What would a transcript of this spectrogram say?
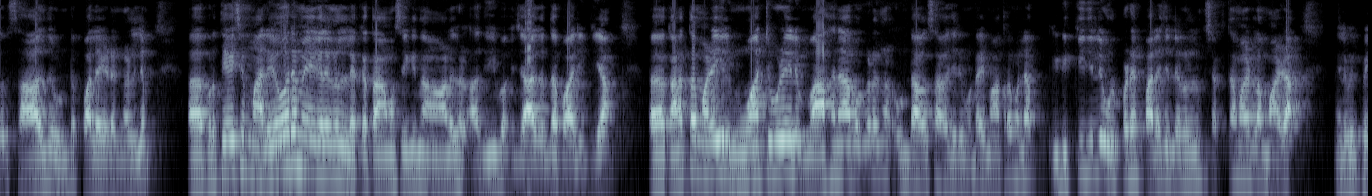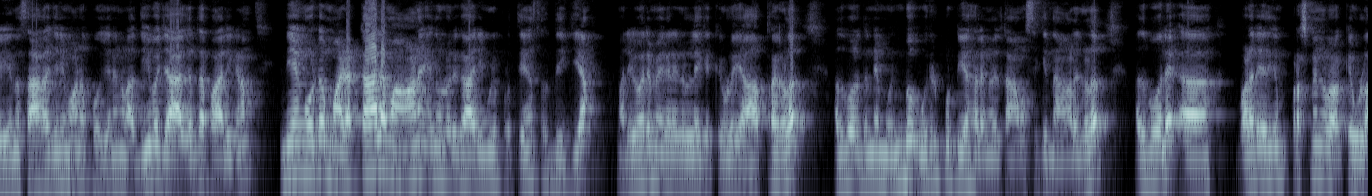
ഒരു സാധ്യത ഉണ്ട് പലയിടങ്ങളിലും. പ്രത്യേകിച്ച് മലയോര മേഖലകളിലൊക്കെ താമസിക്കുന്ന ആളുകൾ അതീവ ജാഗ്രത പാലിക്കുക. കനത്ത മഴയിൽ മൂവാറ്റുപുഴയിലും വാഹനാപകടങ്ങൾ ഉണ്ടാകുന്ന സാഹചര്യം ഉണ്ടായി മാത്രമല്ല ഇടുക്കി ജില്ല ഉൾപ്പെടെ പല ജില്ലകളിലും ശക്തമായിട്ടുള്ള മഴ നിലവിൽ പെയ്യുന്ന സാഹചര്യമാണ്. പൊതുജനങ്ങൾ അതീവ ജാഗ്രത പാലിക്കണം. ഇനി അങ്ങോട്ട് മഴക്കാലമാണ് എന്നുള്ളൊരു കാര്യം കൂടി പ്രത്യേകം ശ്രദ്ധിക്കുക. മലയോര മേഖലകളിലേക്കൊക്കെയുള്ള യാത്രകൾ അതുപോലെ തന്നെ മുൻപ് ഉരുൾപൊട്ടിയ സ്ഥലങ്ങളിൽ താമസിക്കുന്ന ആളുകൾ അതുപോലെ വളരെയധികം പ്രശ്നങ്ങളൊക്കെ ഉള്ള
